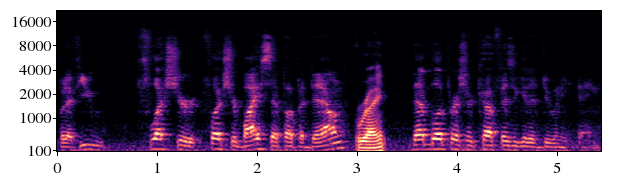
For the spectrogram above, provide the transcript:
But if you flex your flex your bicep up and down, Right. that blood pressure cuff isn't going to do anything.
